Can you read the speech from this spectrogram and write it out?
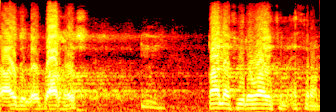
أعد العبارة إيش؟ قال في رواية الأثرم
